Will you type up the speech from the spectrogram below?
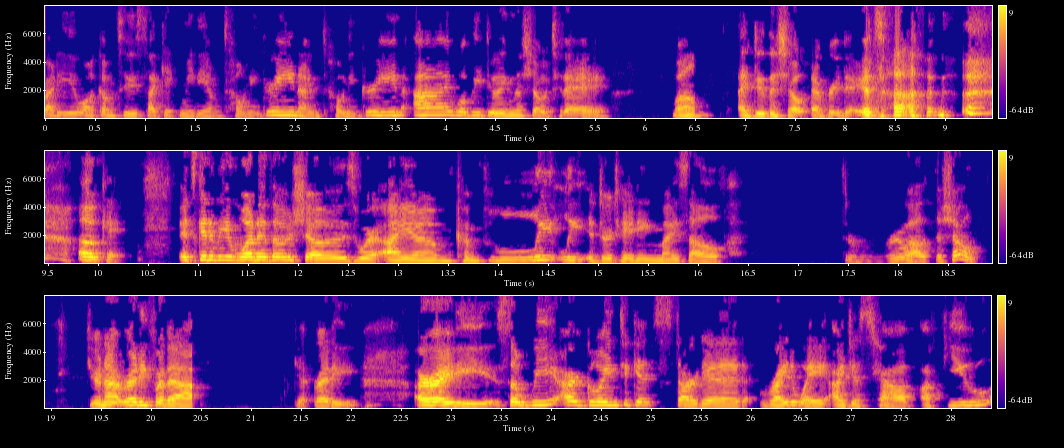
Everybody. Welcome to Psychic Medium Toni Green. I'm Toni Green. I will be doing the show today. Well, I do the show every day. It's on. okay. It's going to be one of those shows where I am completely entertaining myself throughout the show. If you're not ready for that, get ready. Alrighty, so we are going to get started right away. I just have a few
